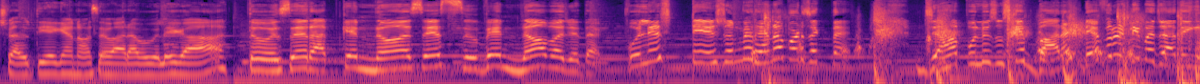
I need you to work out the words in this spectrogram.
चलती है क्या नौ से बारह बोलेगा? तो उसे रात के नौ से सुबह नौ बजे तक पुलिस स्टेशन में रहना पड़ सकता है जहाँ पुलिस उसके बारह डेफिनेटली बजा देगी।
